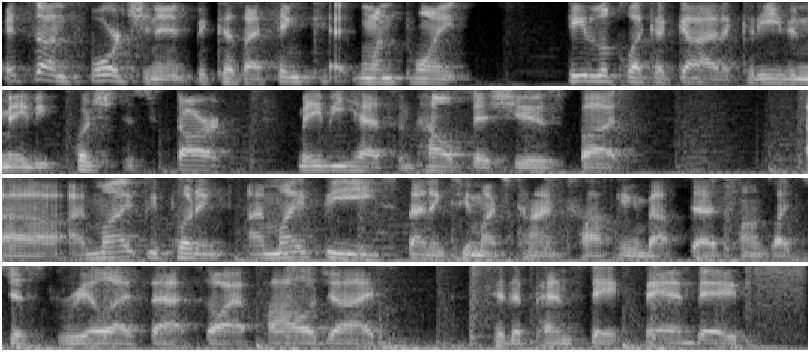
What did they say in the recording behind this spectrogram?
it's unfortunate because I think at one point he looked like a guy that could even maybe push to start. Maybe he had some health issues, but uh, I might be putting, I might be spending too much time talking about Des Holmes. I just realized that, so I apologize to the Penn State fan base.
